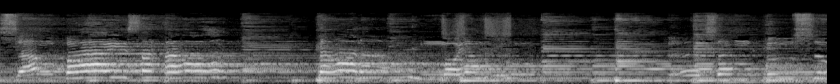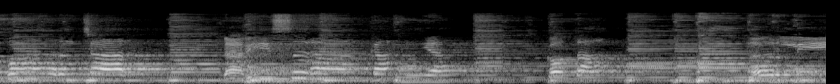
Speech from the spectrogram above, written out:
Sampai saat tersentuh sebuah rencana dari serakannya kota terlihat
